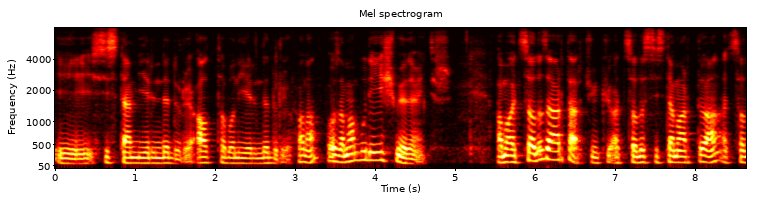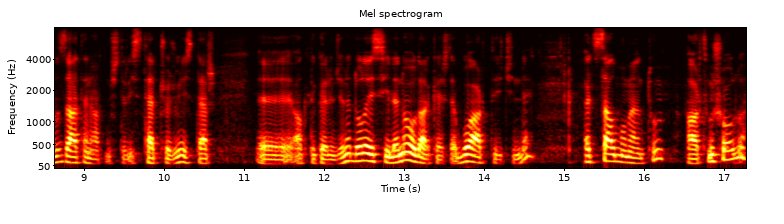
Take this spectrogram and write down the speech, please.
e, sistem yerinde duruyor. Alt tabanı yerinde duruyor falan. O zaman bu değişmiyor demektir. Ama açısal hız artar. Çünkü açısal hız sistem arttığı an açısal hız zaten artmıştır. İster çocuğun ister e, atlı karıncanın. Dolayısıyla ne oldu arkadaşlar? Bu arttığı için de açısal momentum artmış oldu.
